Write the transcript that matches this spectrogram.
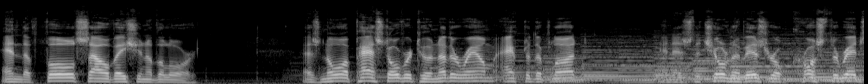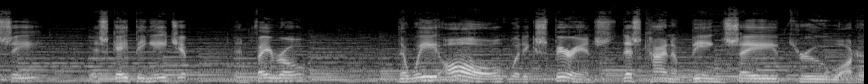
and the full salvation of the Lord. As Noah passed over to another realm after the flood, and as the children of Israel crossed the Red Sea, escaping Egypt and Pharaoh, that we all would experience this kind of being saved through water.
